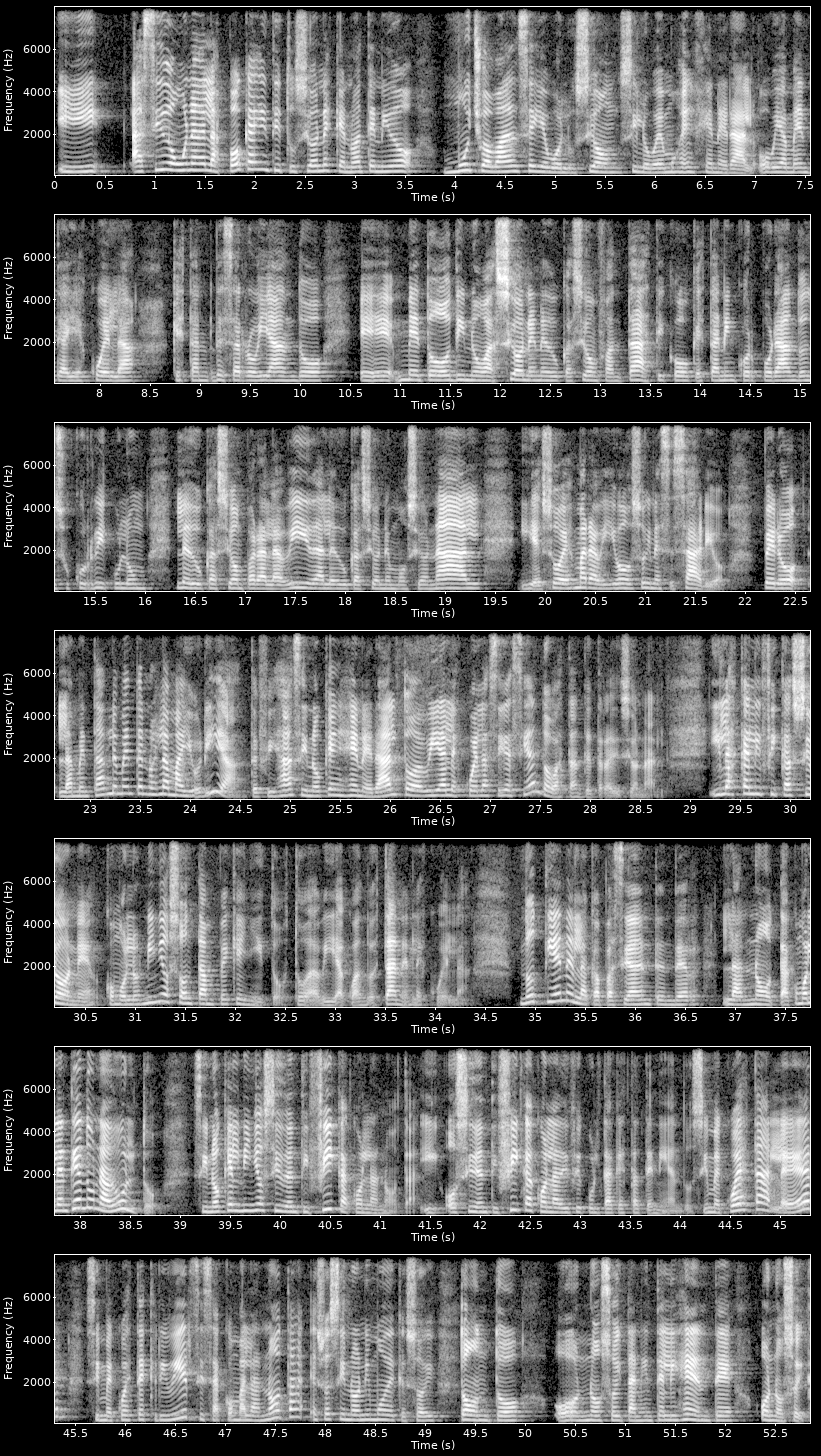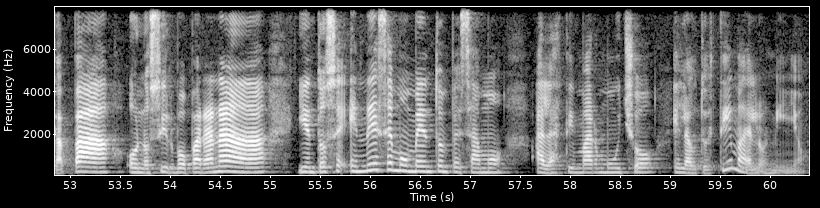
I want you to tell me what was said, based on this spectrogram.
y ha sido una de las pocas instituciones que no ha tenido mucho avance y evolución si lo vemos en general. Obviamente hay escuelas que están desarrollando eh, métodos de innovación en educación fantástico, que están incorporando en su currículum la educación para la vida, la educación emocional, y eso es maravilloso y necesario pero lamentablemente no es la mayoría, te fijas, sino que en general todavía la escuela sigue siendo bastante tradicional. Y las calificaciones, como los niños son tan pequeñitos todavía cuando están en la escuela, no tienen la capacidad de entender la nota, como le entiende un adulto, sino que el niño se identifica con la nota y, o se identifica con la dificultad que está teniendo. Si me cuesta leer, si me cuesta escribir, si saco mala nota, eso es sinónimo de que soy tonto o no soy tan inteligente, o no soy capaz, o no sirvo para nada. Y entonces en ese momento empezamos a lastimar mucho el autoestima de los niños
